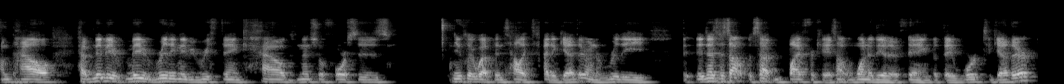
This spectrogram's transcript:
and Powell have maybe maybe really maybe rethink how conventional forces, nuclear weapons, how they tie together, and really it's not it's not bifurcate, it's not one or the other thing, but they work together.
